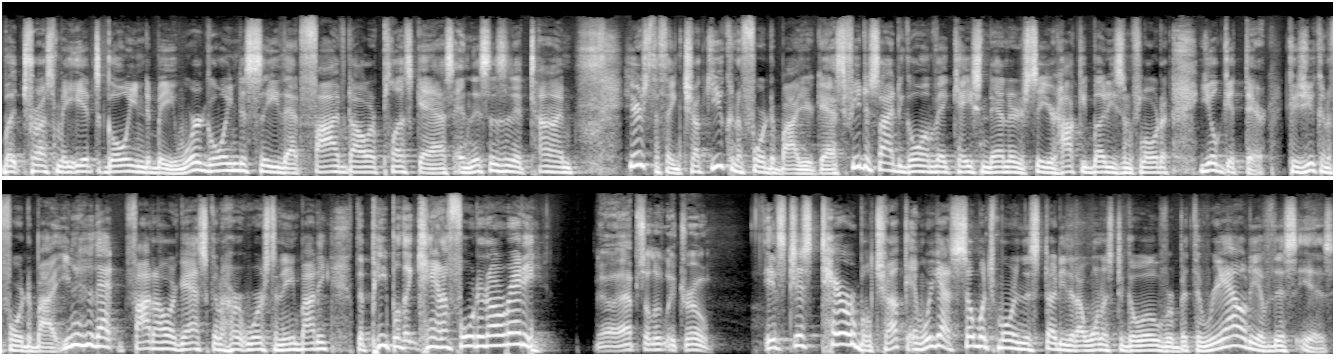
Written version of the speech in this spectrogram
but trust me, it's going to be. We're going to see that $5 plus gas. And this is at a time. Here's the thing, Chuck, you can afford to buy your gas. If you decide to go on vacation down there to see your hockey buddies in Florida, you'll get there because you can afford to buy it. You know who that $5 gas is going to hurt worse than anybody? The people that can't afford it already. Yeah, absolutely true. It's just terrible, Chuck. And we got so much more in this study that I want us to go over. But the reality of this is,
